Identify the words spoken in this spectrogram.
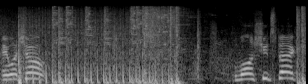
Hey, watch out! The wall shoots back!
